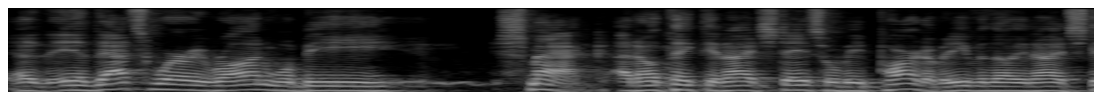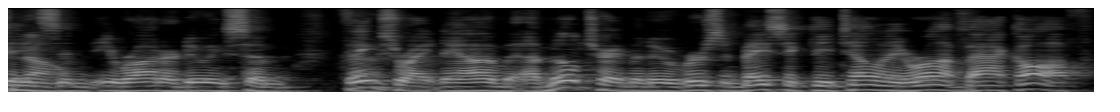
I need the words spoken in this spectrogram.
that's where Iran will be smacked. I don't think the United States will be part of it, even though the United States no. and Iran are doing some things right, right now, uh, military maneuvers, and basically telling Iran back off.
